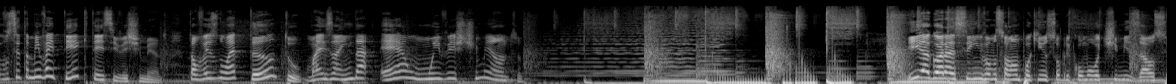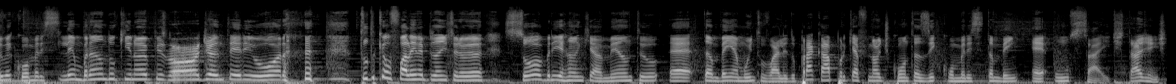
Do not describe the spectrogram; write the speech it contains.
você também vai ter que ter esse investimento. Talvez não é tanto, mas ainda é um investimento. E agora sim, vamos falar um pouquinho sobre como otimizar o seu e-commerce. Lembrando que no episódio anterior, tudo que eu falei no episódio anterior sobre ranqueamento é, também é muito válido para cá, porque afinal de contas, e-commerce também é um site, tá, gente?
